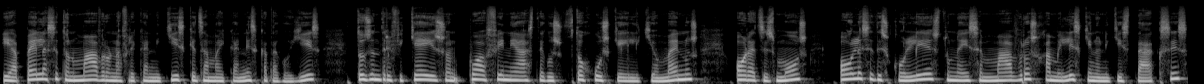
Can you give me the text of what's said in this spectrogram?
η απέλαση των μαύρων αφρικανικής και τζαμαϊκανής καταγωγής, το gentrification που αφήνει άστεγους φτωχούς και ηλικιωμένους, ο ρατσισμός, όλες οι δυσκολίες του να είσαι μαύρος χαμηλής κοινωνικής τάξης,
